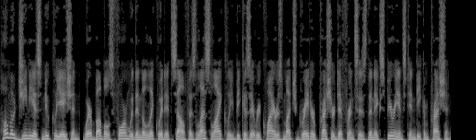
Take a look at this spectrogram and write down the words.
Homogeneous nucleation, where bubbles form within the liquid itself is less likely because it requires much greater pressure differences than experienced in decompression.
